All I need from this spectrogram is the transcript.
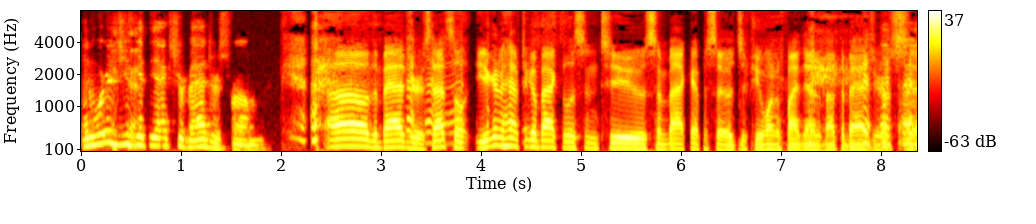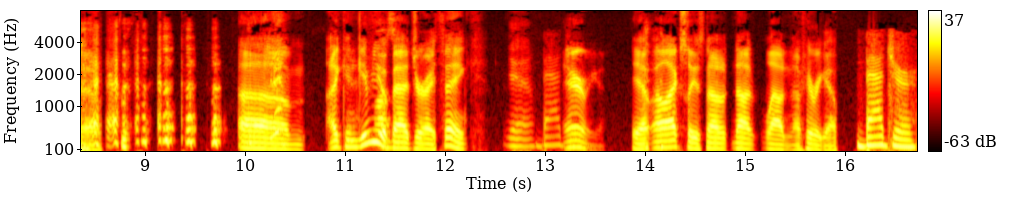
And where did you get the extra badgers from? Oh, the Badgers. That's a, you're going to have to go back to listen to some back episodes if you want to find out about the Badgers. So, um, I can give you a Badger, I think. Yeah, Badger. There we go. Yeah. Well, actually, it's not not loud enough. Here we go. Badger.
